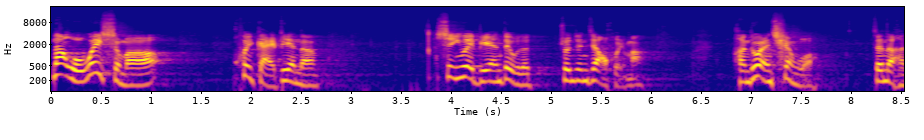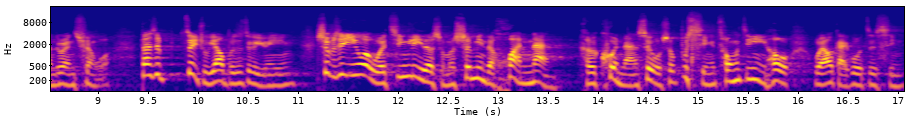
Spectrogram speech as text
那我为什么？会改变呢？是因为别人对我的谆谆教诲吗？很多人劝我，真的很多人劝我，但是最主要不是这个原因。是不是因为我经历了什么生命的患难和困难，所以我说不行，从今以后我要改过自新？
